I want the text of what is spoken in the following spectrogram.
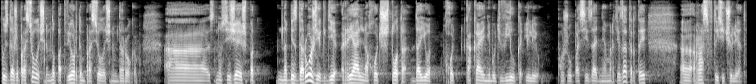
Пусть даже проселочным, но по твердым проселочным дорогам. А ну, съезжаешь по, на бездорожье, где реально хоть что-то дает, хоть какая-нибудь вилка или, боже упаси, задний амортизатор, ты э, раз в тысячу лет.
